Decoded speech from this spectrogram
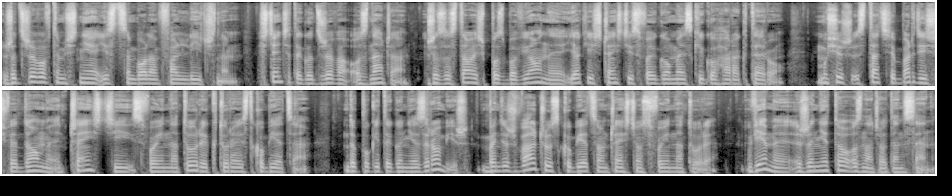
że drzewo w tym śnie jest symbolem fallicznym. Ścięcie tego drzewa oznacza, że zostałeś pozbawiony jakiejś części swojego męskiego charakteru. Musisz stać się bardziej świadomy części swojej natury, która jest kobieca. Dopóki tego nie zrobisz, będziesz walczył z kobiecą częścią swojej natury. Wiemy, że nie to oznaczał ten sen.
